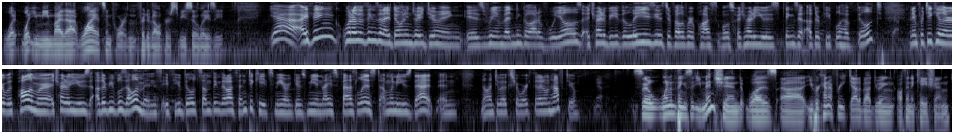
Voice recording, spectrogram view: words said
what, what you mean by that, why it's important for developers to be so lazy? Yeah, I think one of the things that I don't enjoy doing is reinventing a lot of wheels. I try to be the laziest developer possible, so I try to use things that other people have built. Yeah. And in particular with Polymer, I try to use other people's elements. If you build something that authenticates me or gives me a nice fast list, I'm going to use that and not do extra work that I don't have to. So one of the things that you mentioned was uh, you were kind of freaked out about doing authentication,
